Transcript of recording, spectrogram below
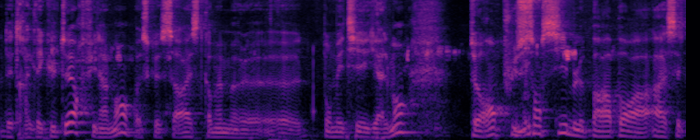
d'être agriculteur finalement, parce que ça reste quand même ton métier également, te rend plus sensible par rapport à, cette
